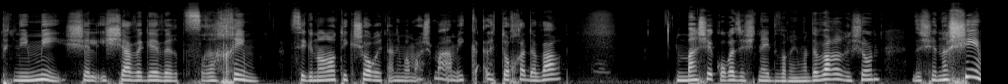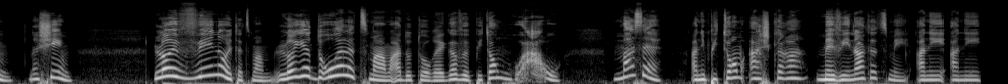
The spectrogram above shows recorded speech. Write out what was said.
פנימי של אישה וגבר, צרכים, סגנונות תקשורת, אני ממש מעמיקה לתוך הדבר. מה שקורה זה שני דברים. הדבר הראשון זה שנשים, נשים, לא הבינו את עצמם, לא ידעו על עצמם עד אותו רגע, ופתאום, וואו, מה זה? אני פתאום אשכרה מבינה את עצמי, אני, אני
